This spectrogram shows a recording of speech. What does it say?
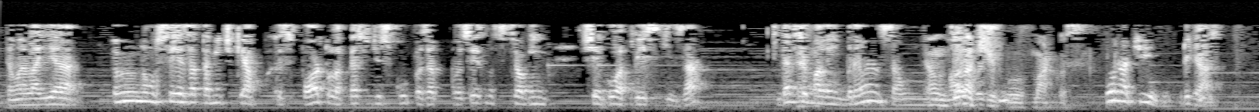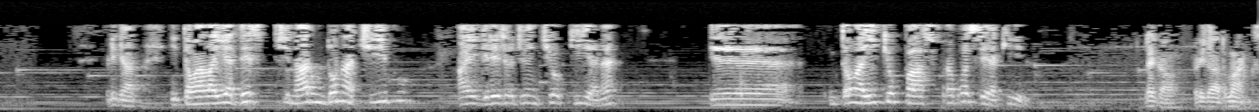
Então ela ia. Eu não sei exatamente o que é a espórtula, peço desculpas a vocês, não sei se alguém chegou a pesquisar. Deve é, ser uma lembrança. Um, é um donativo, assim. Marcos. Donativo, obrigado. Obrigado. Então ela ia destinar um donativo à igreja de Antioquia, né? É, então aí que eu passo para você aqui. Legal, obrigado, Marcos.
